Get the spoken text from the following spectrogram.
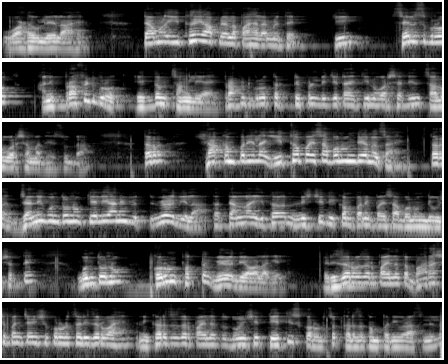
वाढवलेलं आहे. त्यामुळे इथंही आपल्याला पाहायला मिळते की सेल्स ग्रोथ आणि प्रॉफिट ग्रोथ एकदम चांगली आहे. प्रॉफिट ग्रोथ तर ट्रिपल डिजिट आहे तीन वर्षातील चालू वर्षामध्ये सुद्धा. तर ह्या कंपनीला इथं पैसा बनवून देणंच आहे. तर ज्यांनी गुंतवणूक केली आणि वेळ दिला तर त्यांना इथं निश्चित ही कंपनी पैसा बनवून देऊ शकते. गुंतवणूक करून फक्त वेळ द्यावा लागेल. रिझर्व जर पाहिलं तर बाराशे पंच्याऐंशी करोडचं रिझर्व आहे आणि कर्ज जर पाहिलं तर दोनशे तेहतीस करोडचं कर्ज कंपनीवर असलेलं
